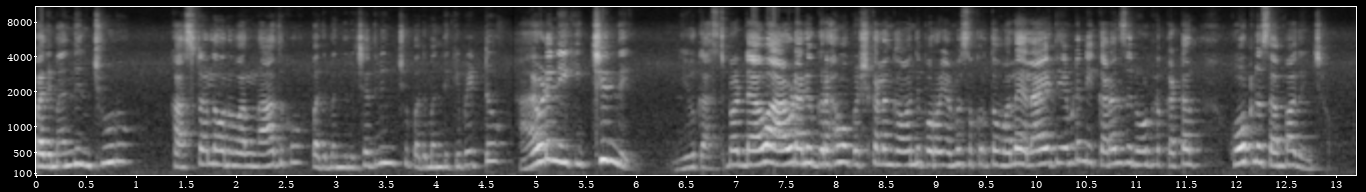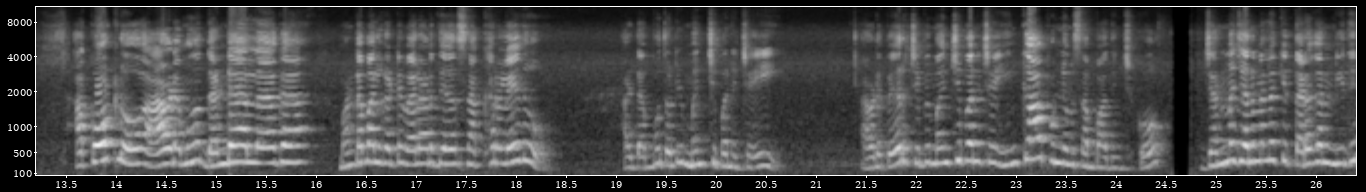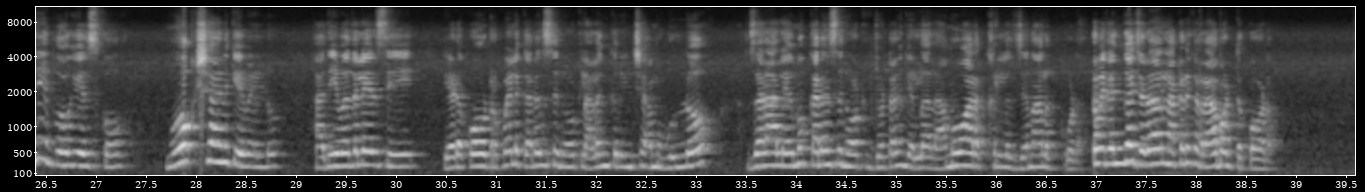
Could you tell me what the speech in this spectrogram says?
పది మందిని చూడు. కష్టాల్లో ఉన్న వాళ్ళని ఆదుకో పది మందిని చదివించు పది మందికి పెట్టు. ఆవిడ నీకు ఇచ్చింది నీవు కష్టపడ్డావో ఆవిడ అనుగ్రహం పుష్కలంగా ఉంది. పూర్వజన్మ సుకృతం వల్ల ఎలా అయితే ఏమిటో? నీ కరెన్సీ నోట్లు కట్టలు కోట్లు సంపాదించావు. ఆ కోట్లు ఆవిడము దండాల్లాగా మండపాలు కట్టి వేలాడదేయాల్సిన అక్కరలేదు. ఆ డబ్బుతోటి మంచి పని చెయ్యి ఆవిడ పేరు చెప్పి మంచి పని చెయ్యి ఇంకా పుణ్యం సంపాదించుకో. జన్మ జన్మలకి తరగని నిధిని పోగేసుకో. మోక్షానికి వెళ్ళు. అది వదిలేసి ఏడ కోటి రూపాయల కరెన్సీ నోట్లు అలంకరించాము గుళ్ళో. జనాలేమో కరెన్సీ నోట్లు చూడటానికి వెళ్ళాలి అమ్మవారు అక్కర్లేదు జనాలకు కూడా. ఆ విధంగా జనాలను అక్కడికి రాబట్టుకోవడం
